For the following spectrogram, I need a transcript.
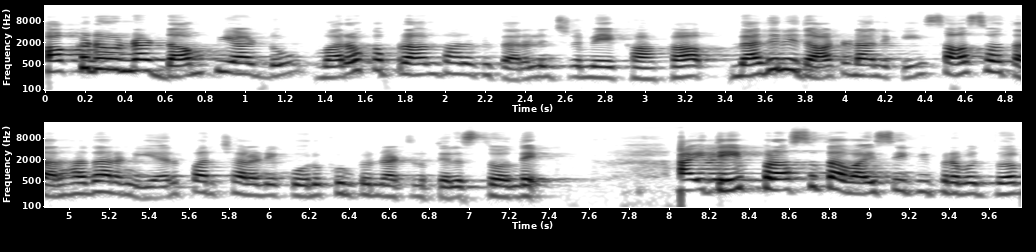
అక్కడ ఉన్న డంప్ యార్డు మరొక ప్రాంతానికి తరలించడమే కాక నదిని దాటడానికి శాశ్వత రహదారిని ఏర్పరచాలని కోరుకుంటున్నట్లు తెలుస్తోంది. అయితే ప్రస్తుత వైసీపీ ప్రభుత్వం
